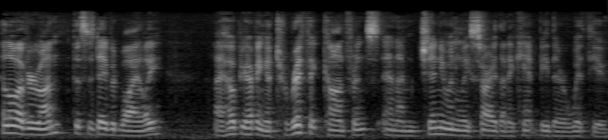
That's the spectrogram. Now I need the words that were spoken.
Hello, everyone. This is David Wiley. I hope you're having a terrific conference, and I'm genuinely sorry that I can't be there with you.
